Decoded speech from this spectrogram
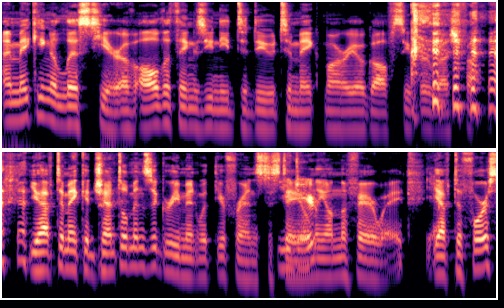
I'm making a list here of all the things you need to do to make Mario Golf Super Rush fun. you have to make a gentleman's agreement with your friends to stay only on the fairway. Yeah. You have to force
